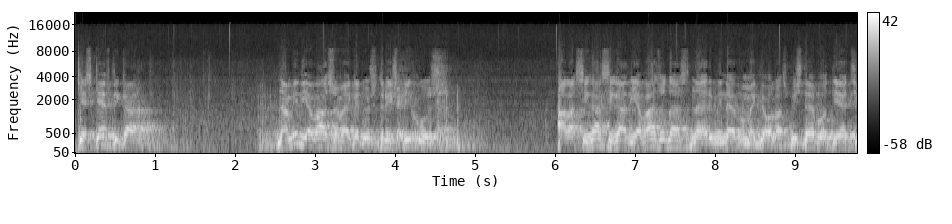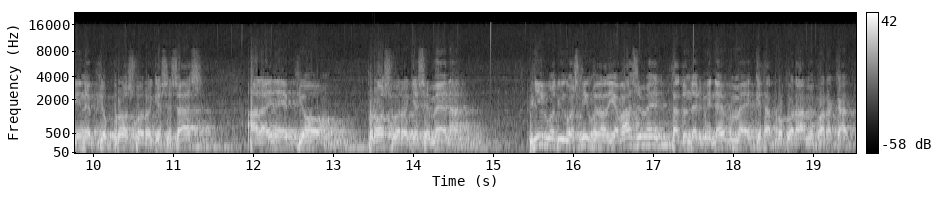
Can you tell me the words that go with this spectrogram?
Και σκέφτηκα να μην διαβάζουμε και τους τρεις στίχους αλλά σιγά σιγά διαβάζοντας να ερμηνεύουμε κιόλας. Πιστεύω ότι έτσι είναι πιο πρόσφορο και σε εσάς, αλλά είναι πιο πρόσφορο και σε μένα. Λίγο λίγο στίχο θα διαβάζουμε θα τον ερμηνεύουμε και θα προχωράμε παρακάτω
